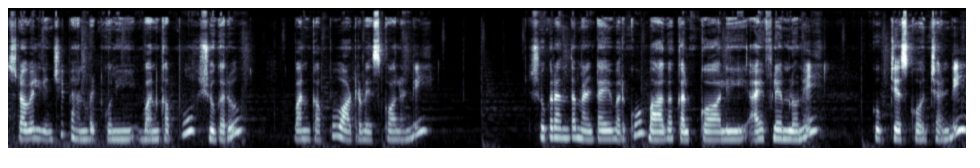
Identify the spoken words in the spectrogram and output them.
స్టవ్ వెలిగించి ప్యాన్ పెట్టుకొని one cup sugar one cup water వేసుకోవాలండి. షుగర్ అంతా మెల్ట్ అయ్యే వరకు బాగా కలుపుకోవాలి. ఐ ఫ్లేమ్లోనే కుక్ చేసుకోవచ్చండి.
